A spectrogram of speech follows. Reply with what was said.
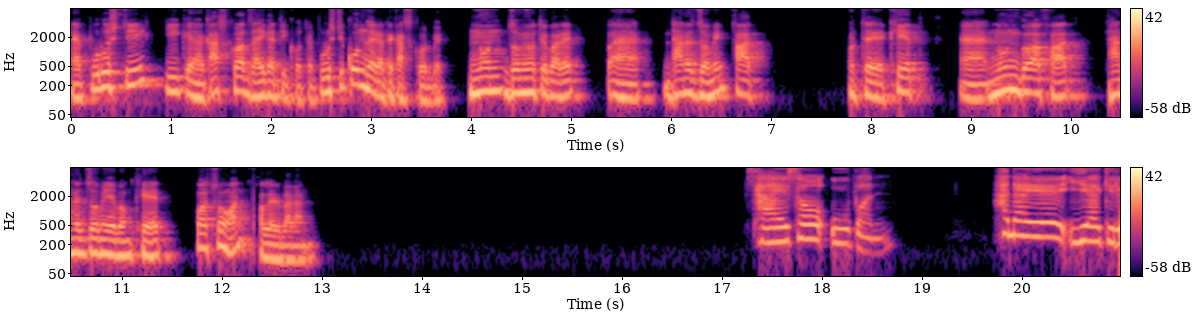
আহ, পুরুষটি কি আহ, কাজ করার জায়গাটি কোথায় পুরুষটি কোন জায়গাতে কাজ করবে নুন জমি হতে পারে আহ, ধানের জমি ফাত হচ্ছে ক্ষেত আহ, নুন গোয়া ফাত ধানের জমি এবং ক্ষেত ফসওয়ান ফলের বাগান 4에서 5번. 하나의 이야기를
